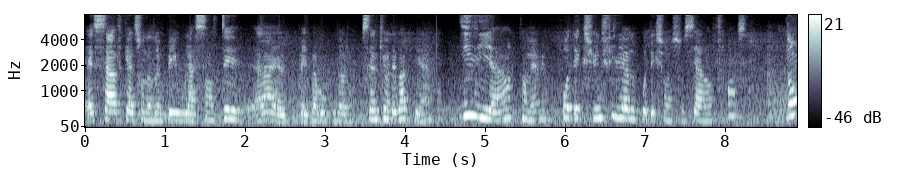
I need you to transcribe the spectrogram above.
Elles savent qu'elles sont dans un pays où la santé, elles ne payent pas beaucoup d'argent. Celles qui ont des papiers. hein. Il y a quand même une protection, une filière de protection sociale en France dont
